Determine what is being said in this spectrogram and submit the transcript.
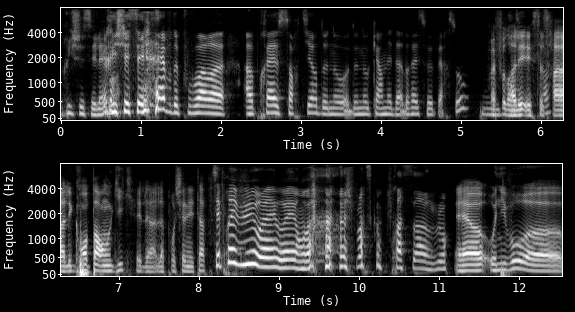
Riche et célèbre. riche et célèbre, de pouvoir euh, après sortir de nos, de nos carnets d'adresses perso. Après, faudra les, ça sera les grands-parents geeks, et la, la prochaine étape. C'est prévu, ouais, ouais, on va, je pense qu'on fera ça un jour. Et, euh, au niveau euh,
